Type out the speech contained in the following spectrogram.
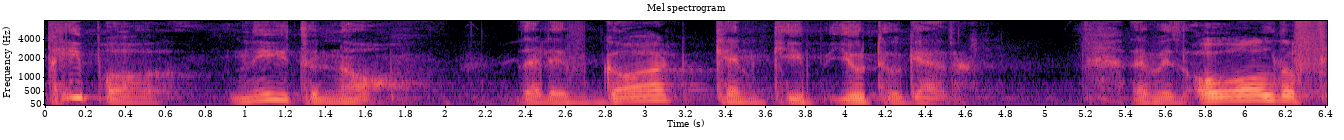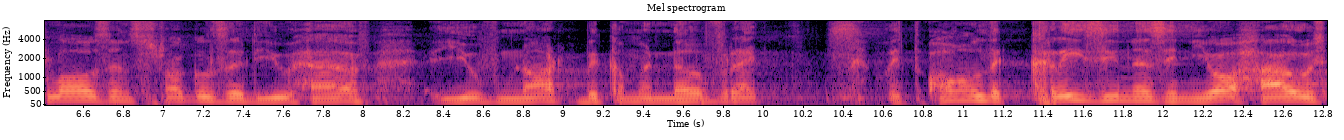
People need to know that if God can keep you together, that with all the flaws and struggles that you have, you've not become a nerve wreck. With all the craziness in your house,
